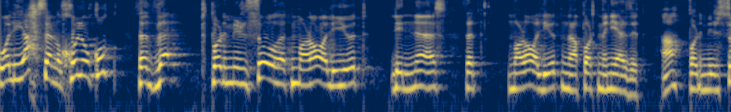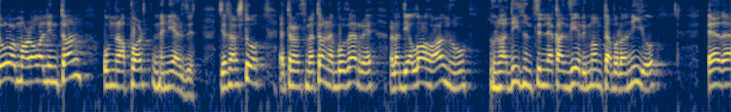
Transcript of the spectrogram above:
wal yahsun khuluquk, dhe dhe të përmirësohet morali yt, linnas, dhe morali yt në raport me njerëzit. Ha, përmirësoje moralin tën në raport me njerëzit. Gjithashtu e transmeton Abu Dharr radiallahu anhu, në hadithin të cilin e ka nxjerrë Imam Tabaraniu, edhe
